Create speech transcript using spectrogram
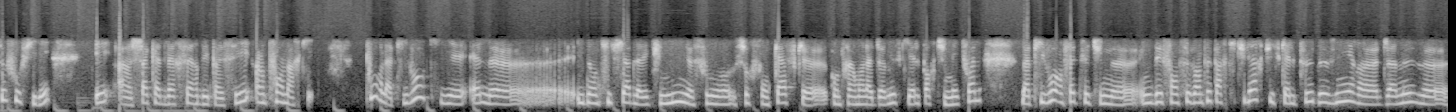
se faufiler et à chaque adversaire dépassé, un point marqué pour la pivot, qui est, elle, euh, identifiable avec une ligne sur son casque, euh, contrairement à la jammeuse qui, elle, porte une étoile. La pivot, en fait, c'est une, défenseuse un peu particulière puisqu'elle peut devenir euh, jammeuse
